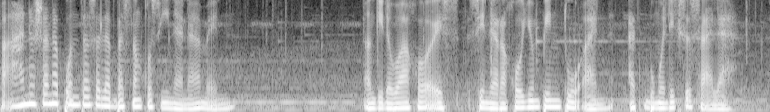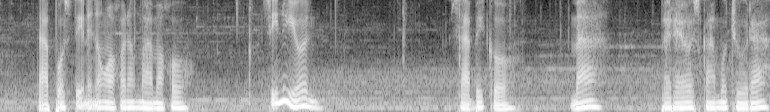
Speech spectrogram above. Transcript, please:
paano siya napunta sa labas ng kusina namin? Ang ginawa ko is sinara ko yung pintuan at bumalik sa sala. Tapos tinanong ako ng mama ko, Sino yun? Sabi ko, Ma, parehos ka mo tsura.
